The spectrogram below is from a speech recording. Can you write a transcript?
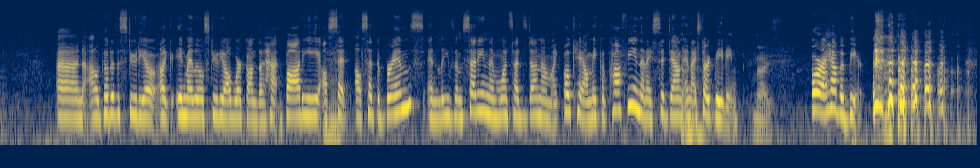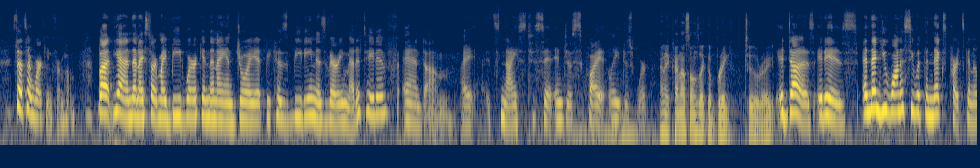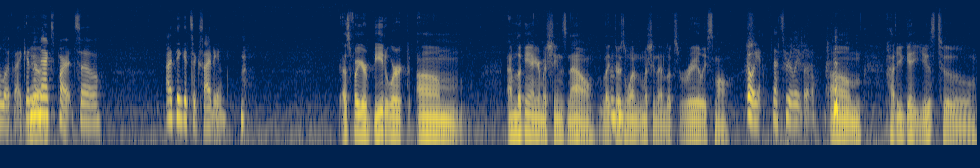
and I'll go to the studio, like in my little studio, I'll work on the hat body. I'll Mhm. set, I'll set the brims and leave them setting. Then once that's done, I'm like, okay, I'll make a coffee, and then I sit down and I start beating. nice. or I have a beer. Since I'm working from home, but yeah, and then I start my bead work, and then I enjoy it because beading is very meditative, and um, I, it's nice to sit and just quietly just work. And it kind of sounds like a break too, right? It does. It is. And then you want to see what the next part's going to look like in Yeah. the next part. So I think it's exciting. As for your bead work, um, I'm looking at your machines now. Like, there's Mhm. one machine that looks really small. Oh, yeah. That's really little. Um, how do you get used to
